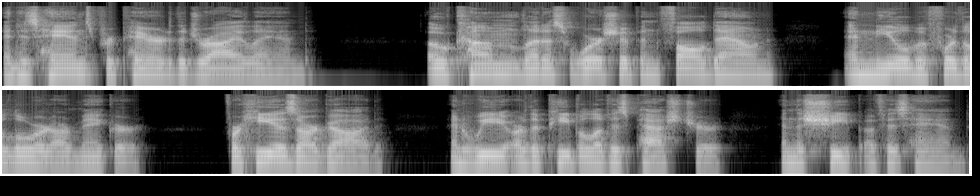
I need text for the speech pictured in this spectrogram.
and his hands prepared the dry land. O come, let us worship and fall down, and kneel before the Lord our Maker. For he is our God, and we are the people of his pasture, and the sheep of his hand.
